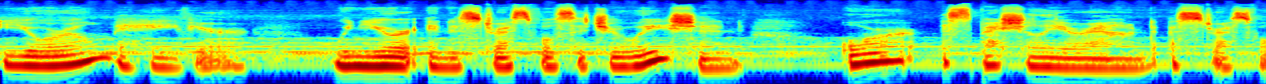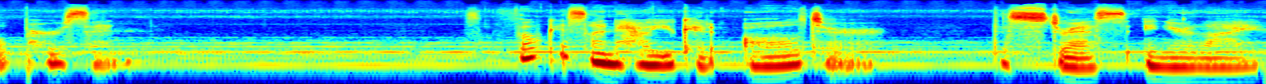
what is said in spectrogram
your own behavior when you're in a stressful situation or especially around a stressful person. So focus on how you could alter the stress in your life.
